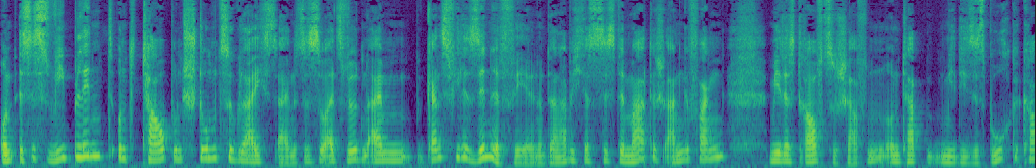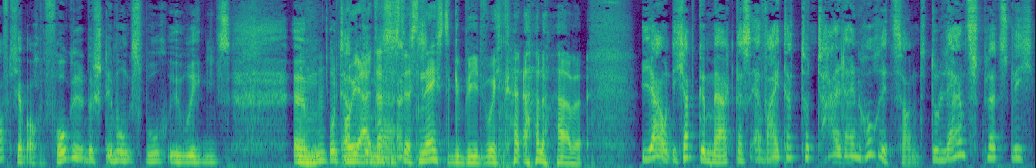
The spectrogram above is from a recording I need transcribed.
Und es ist wie blind und taub und stumm zugleich sein. Es ist so, als würden einem ganz viele Sinne fehlen. Und dann habe ich das systematisch angefangen, mir das drauf zu schaffen und habe mir dieses Buch gekauft. Ich habe auch ein Vogelbestimmungsbuch übrigens. Ähm, mhm. und oh ja, gemerkt, das ist das nächste Gebiet, wo ich keine Ahnung habe. Ja, und ich habe gemerkt, das erweitert total deinen Horizont. Du lernst plötzlich,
